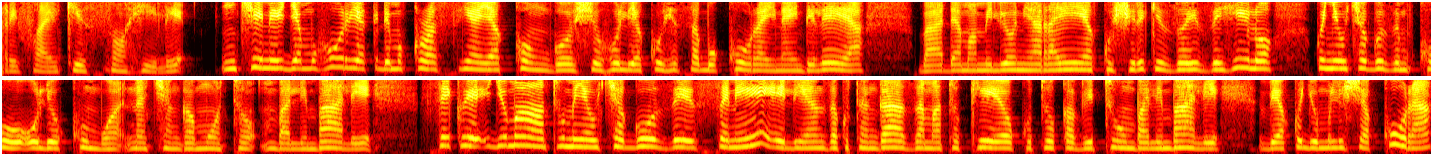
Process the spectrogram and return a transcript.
RFI Kiswahili. Nchini Jamhuri ya Kidemokrasia ya Kongo, shughuli ya kuhesabu kura inaendelea baada ya mamilioni ya raia kushiriki zoezi hilo kwenye uchaguzi mkuu uliokumbwa na changamoto mbalimbali mbali. Siku ya Ijumaa, tume ya uchaguzi seni ilianza kutangaza matokeo kutoka vituo mbalimbali vya kujumulisha kura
